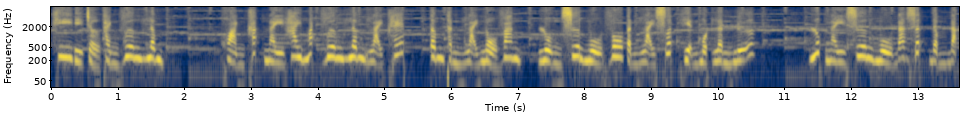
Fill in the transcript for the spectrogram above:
khi thì trở thành Vương Lâm. Khoảnh khắc này hai mắt Vương Lâm lại khép, tâm thần lại nổ vang, luồng sương mù vô tận lại xuất hiện một lần nữa. Lúc này sương mù đã rất đậm đặc,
